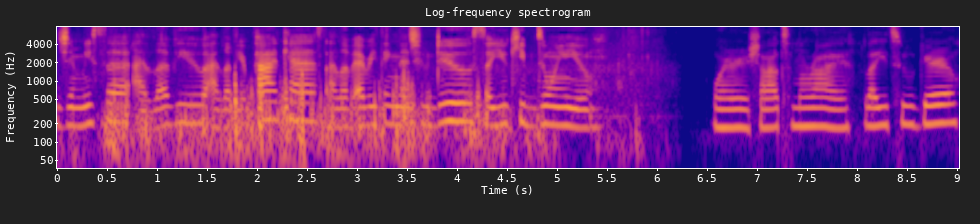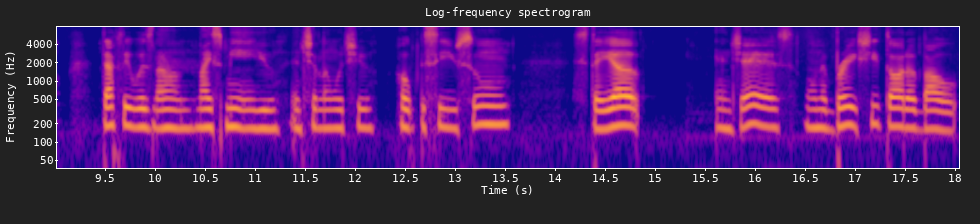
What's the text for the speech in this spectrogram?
Jamisa, I love you. I love your podcast. I love everything that you do. So, you keep doing you. Word. Shout out to Mariah. Love you too, girl. Definitely was um nice meeting you and chilling with you. Hope to see you soon. Stay up. And Jazz, on the break, she thought about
